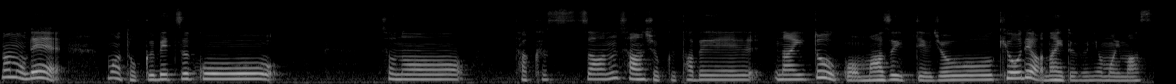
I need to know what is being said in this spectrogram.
なのでまあ特別こうそのたくさん3食食べないとこうまずいっていう状況ではないというふうに思います。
